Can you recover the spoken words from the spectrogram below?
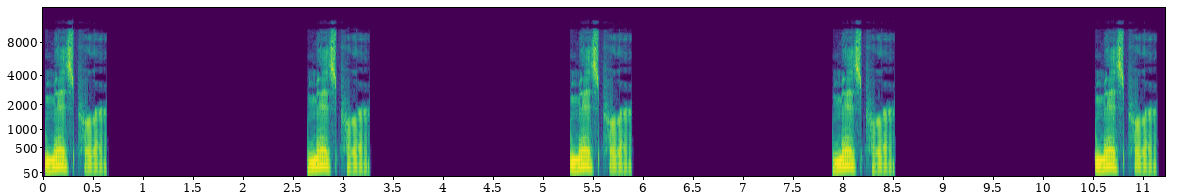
Misper. Misper. Misper. Misper. Misper.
